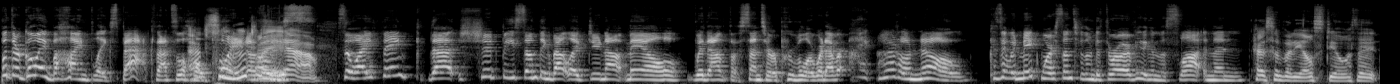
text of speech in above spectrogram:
but they're going behind Blake's back. That's the whole point Absolutely. yeah. So I think that should be something about like do not mail without the censor approval or whatever. I, I don't know. Because it would make more sense for them to throw everything in the slot and then Have somebody else deal with it.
